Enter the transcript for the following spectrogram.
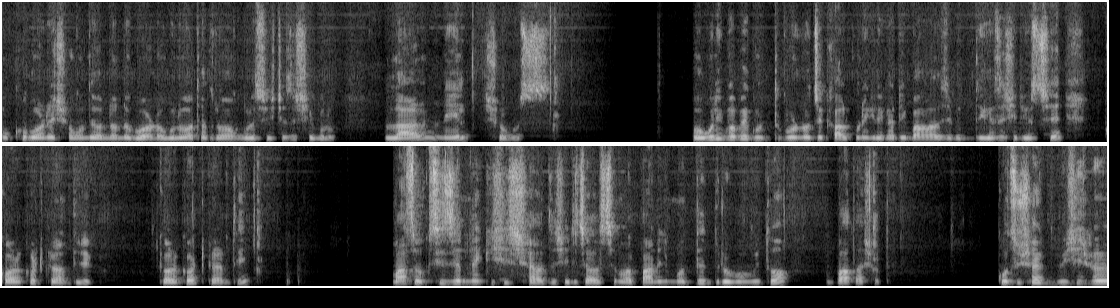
মুখ্য বর্ণের সম্বন্ধে অন্যান্য বর্ণগুলো অর্থাৎ রঙগুলো সৃষ্টি হচ্ছে সেগুলো। লাল, নীল, সবুজ। ভৌগোলিকভাবে গুরুত্বপূর্ণ যে কাল্পনিক রেখাটি বাংলাদেশে বৃদ্ধি গেছে সেটি হচ্ছে কর্কট ক্রান্তি রেখা। কর্কট ক্রান্তি। মাছ অক্সিজেন নেয় কৃষির সাহায্যে, সেটি চালাচ্ছে পানির মধ্যে দ্রবীভূত বাতাস হতে। কচু শাক বিশেষভাবে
